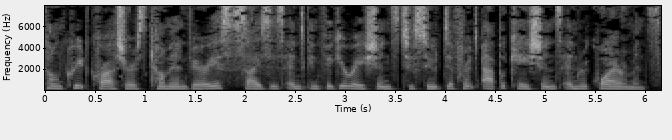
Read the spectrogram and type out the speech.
Concrete crushers come in various sizes and configurations to suit different applications and requirements.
